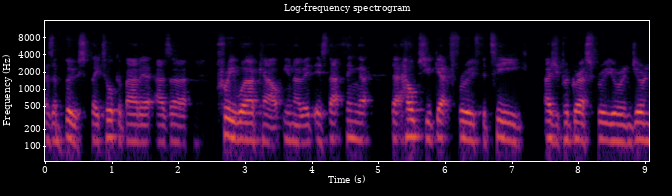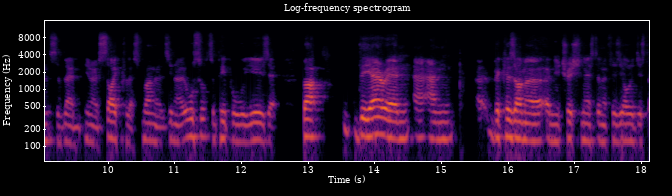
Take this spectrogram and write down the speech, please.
as a boost. They talk about it as a pre-workout. You know, it, it's that thing that that helps you get through fatigue as you progress through your endurance event. You know, cyclists, runners, you know, all sorts of people will use it. But the area and, and uh, because I'm a, a, nutritionist and a physiologist,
